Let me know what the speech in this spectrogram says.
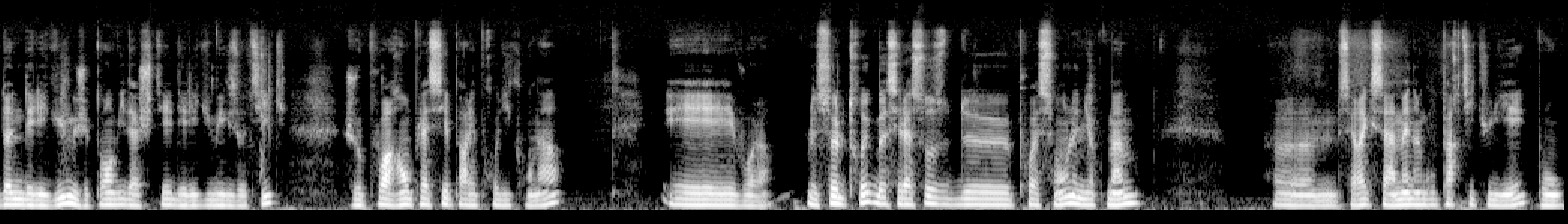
donnent des légumes, j'ai pas envie d'acheter des légumes exotiques. Je veux pouvoir remplacer par les produits qu'on a. Et voilà. Le seul truc, bah, c'est la sauce de poisson, le gnoc c'est vrai que ça amène un goût particulier. Bon,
